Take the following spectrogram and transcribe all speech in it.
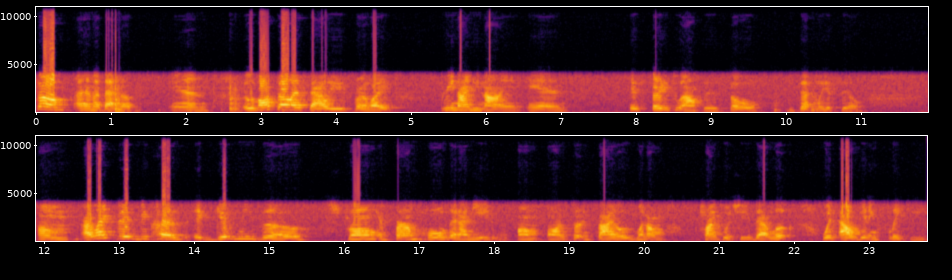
So, I have my backup. And it was on sale at Sally's for like three ninety nine and it's thirty two ounces, so definitely a steal. Um, I like this because it gives me the strong and firm hold that I need um, on certain styles when I'm trying to achieve that look without getting flaky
